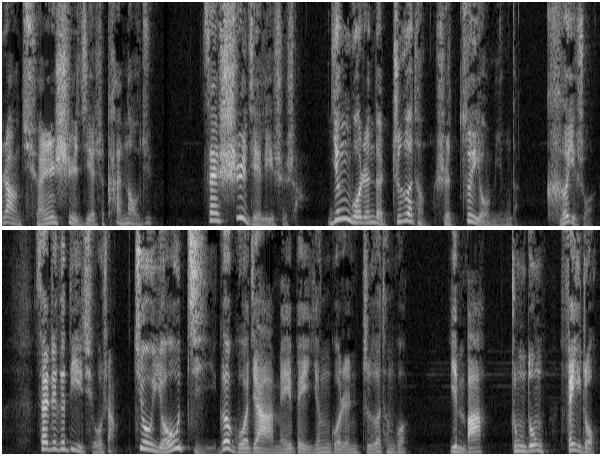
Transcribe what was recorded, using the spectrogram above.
让全世界是看闹剧。在世界历史上，英国人的折腾是最有名的。可以说，在这个地球上，就有几个国家没被英国人折腾过。印巴、中东、非洲，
